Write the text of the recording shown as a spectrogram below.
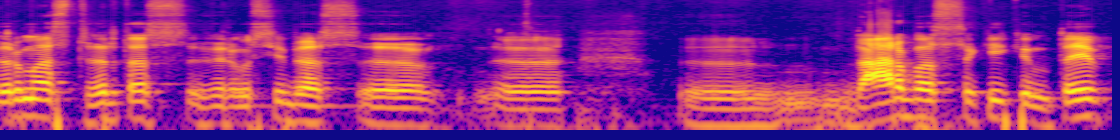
pirmas tvirtas vyriausybės darbas, sakykim taip,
